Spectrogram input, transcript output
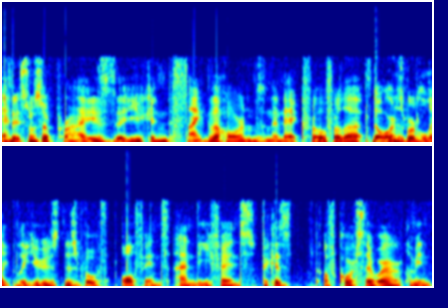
And it's no surprise that you can thank the horns and the neck frill for that. The horns were likely used as both offense and defense because of course they were. I mean,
